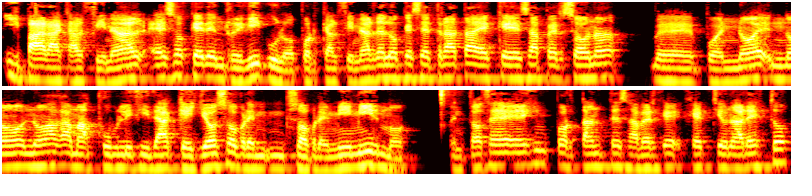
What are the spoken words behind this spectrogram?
y para que al final eso quede en ridículo, porque al final de lo que se trata es que esa persona eh, pues no, no, no, haga más publicidad que yo sobre, sobre mí mismo. Entonces es importante saber gestionar esto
